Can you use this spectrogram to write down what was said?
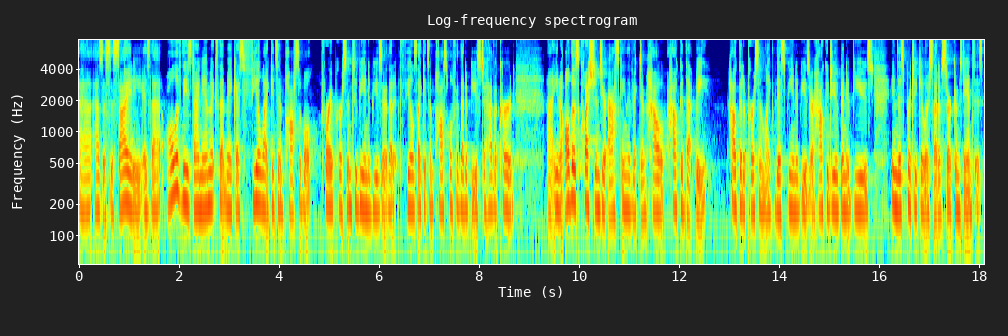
uh, as a society is that all of these dynamics that make us feel like it's impossible for a person to be an abuser, that it feels like it's impossible for that abuse to have occurred, uh, you know, all those questions you're asking the victim, how, how could that be? How could a person like this be an abuser? How could you have been abused in this particular set of circumstances?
